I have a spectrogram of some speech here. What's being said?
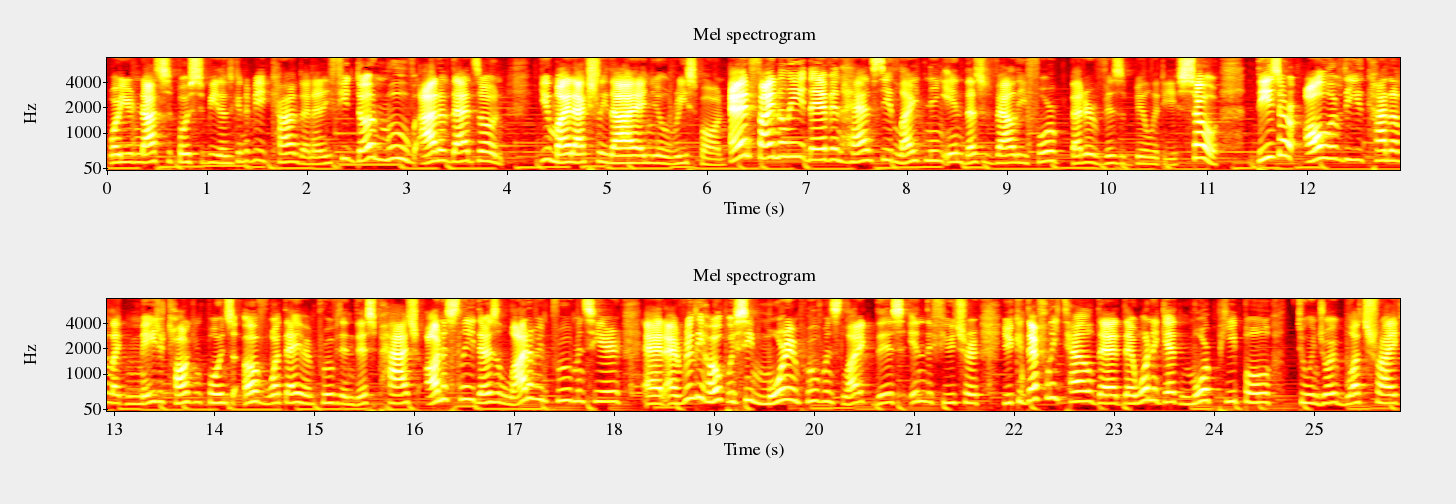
where you're not supposed to be, there's going to be a countdown. And if you don't move out of that zone, you might actually die and you'll respawn. And finally, they have enhanced the lightning in Desert Valley for better visibility. So these are all of the kind of like major talking points of what they've improved in this patch. Honestly, there's a lot of improvements here and I really hope we see more improvements like this in the future. You can definitely tell that they want to get more people to enjoy Bloodstrike.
